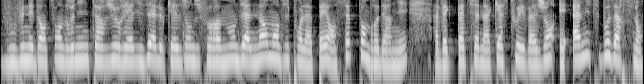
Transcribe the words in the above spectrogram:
Vous venez d'entendre une interview réalisée à l'occasion du Forum mondial Normandie pour la paix en septembre dernier avec Tatiana Castou-Evajan et Amit Bozarslan.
